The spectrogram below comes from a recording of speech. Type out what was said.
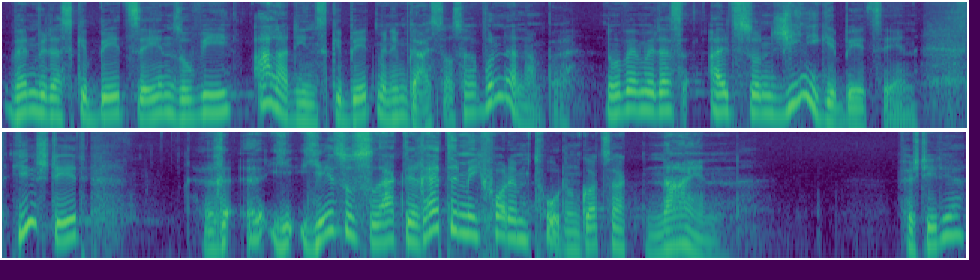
wenn wir das Gebet sehen, so wie Aladins Gebet mit dem Geist aus der Wunderlampe. Nur wenn wir das als so ein Genie-Gebet sehen. Hier steht, Jesus sagte, rette mich vor dem Tod. Und Gott sagt, nein. Versteht ihr?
